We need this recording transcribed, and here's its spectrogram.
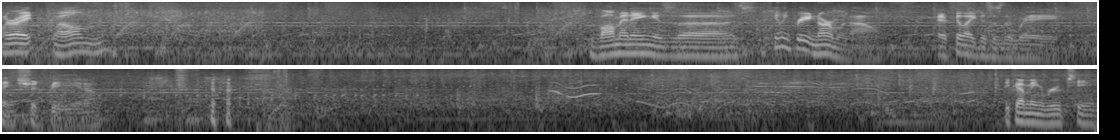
Alright, well... Vomiting is, uh, feeling pretty normal now. I feel like this is the way things should be, you know? Becoming routine.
